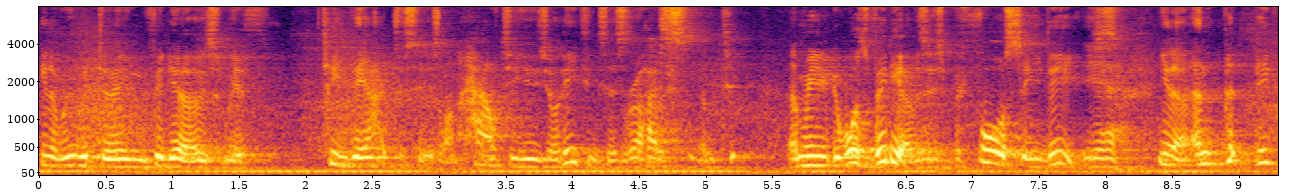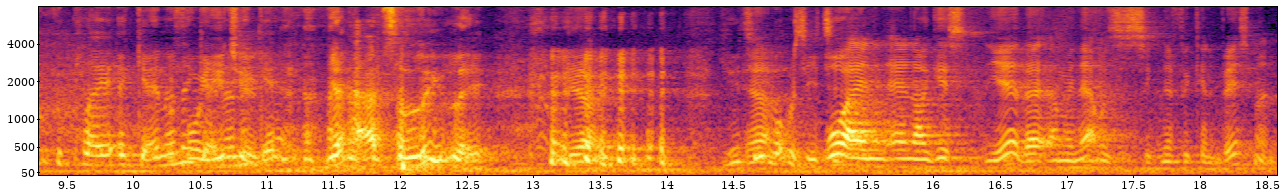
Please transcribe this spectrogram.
you know, we were doing videos with TV actresses on how to use your heating system. Right. And t- I mean, it was videos. It's before CDs. Yeah. You know, and p- people could play it again and Before again YouTube. and again. Yeah, absolutely. Yeah. YouTube. Yeah. What was YouTube? Well, and, and I guess, yeah, that I mean, that was a significant investment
